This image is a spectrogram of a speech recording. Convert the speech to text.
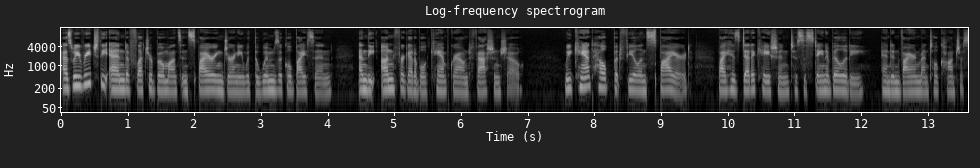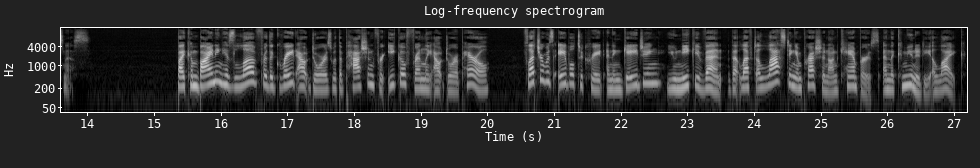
As we reach the end of Fletcher Beaumont's inspiring journey with the whimsical bison and the unforgettable Campground Fashion Show, we can't help but feel inspired by his dedication to sustainability and environmental consciousness. By combining his love for the great outdoors with a passion for eco friendly outdoor apparel, Fletcher was able to create an engaging, unique event that left a lasting impression on campers and the community alike.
